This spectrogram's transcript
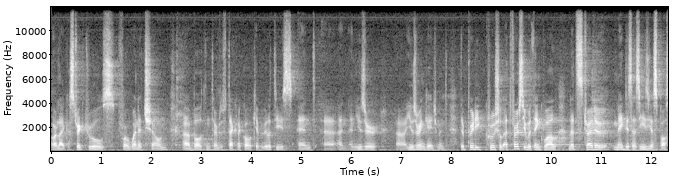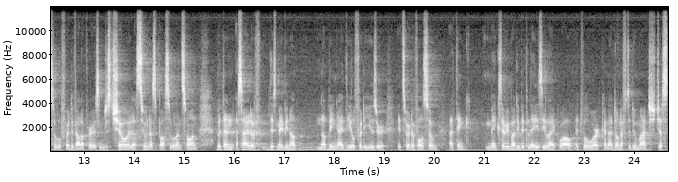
or like strict rules for when it's shown, uh, both in terms of technical capabilities and, uh, and, and user uh, user engagement, they're pretty crucial. At first, you would think, well, let's try to make this as easy as possible for developers and just show it as soon as possible and so on. But then, aside of this maybe not, not being ideal for the user, it's sort of also, I think, makes everybody a bit lazy, like, well, it will work and I don't have to do much. Just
